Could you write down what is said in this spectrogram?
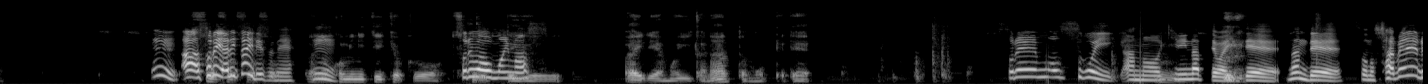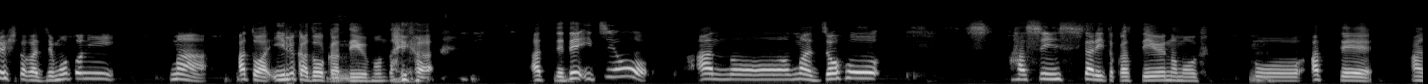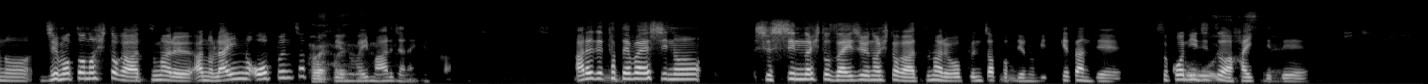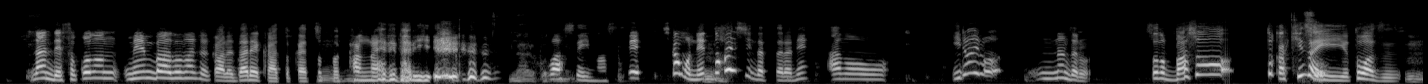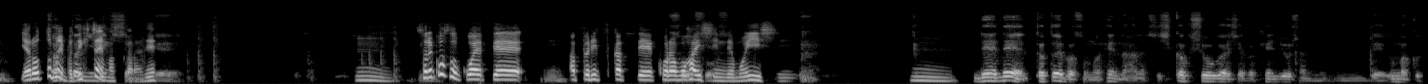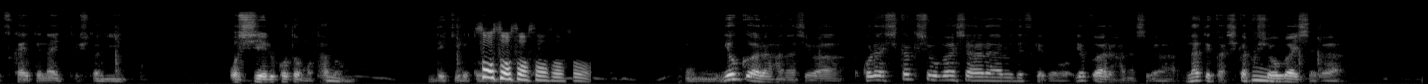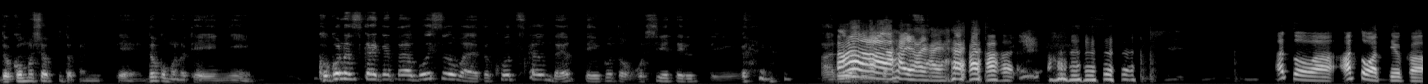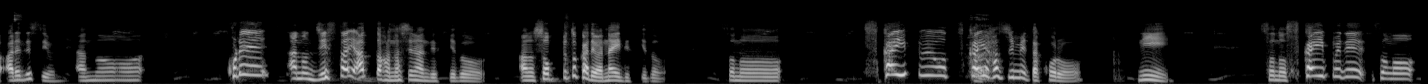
うん。あ、それやりたいですね。そううそうそうあのん。コミュニティ局をそれは思いますアイディアもいいかなと思ってて。それもすごい、あの、うん。気になってはいて、なんで、その喋れる人が地元に、まあ、あとはいるかどうかっていう問題があって、で、一応、あのーまあ、情報し発信したりとかっていうのも、こう、あって、あの、地元の人が集まる、あの、LINE のオープンチャットっていうのが今あるじゃないですか。あれで館林の出身の人、在住の人が集まるオープンチャットっていうのを見つけたんで、そこに実は入ってて、なんでそこのメンバーの中から誰かとかちょっと考えてたりなるほどはしています。で、しかもネット配信だったらね、あのいろいろ、なんだろう、その場所とか機材を問わず、うん。やろうと思えばできちゃいますからね。うん。それこそこうやってうん。アプリ使ってコラボ配信でもいいし。うん。でね、例えばその変な話、視覚障害者が健常者でうまく使えてないっていう人に教えることも多分できると思そうそうそうそうそうそうん。よくある話は、これは視覚障害者あるあるですけど、よくある話が、なぜか視覚障害者がドコモショップとかに行って、ドコモの店員に、ここの使い方はボイスオーバーだとこう使うんだよっていうことを教えてるっていう。あ。あはいはいはいはいはい。あとは、あとはっていうか、あれですよね。あのーこれ、あの、実際あった話なんですけど、あの、ショップとかではないですけど、その、スカイプを使い始めた頃に、そのスカイプで、その、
